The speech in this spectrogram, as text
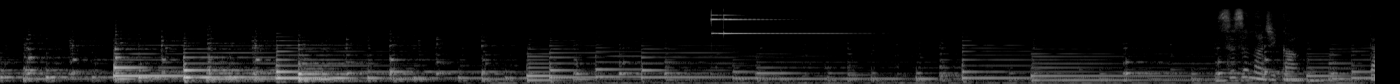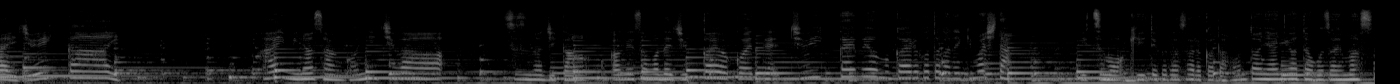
鈴の時間。第11回。はい皆さんこんにちは。鈴の時間おかげさまで10回を超えて11回目を迎えることができました。いつも聞いてくださる方本当にありがとうございます。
